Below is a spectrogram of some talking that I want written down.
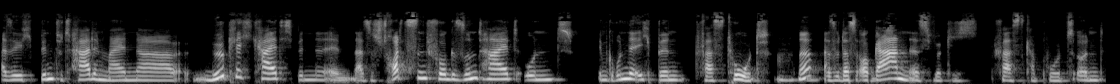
also ich bin total in meiner Möglichkeit, ich bin in, also strotzend vor Gesundheit und im Grunde ich bin fast tot. Mhm. Ne? Also das Organ ist wirklich fast kaputt. Und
